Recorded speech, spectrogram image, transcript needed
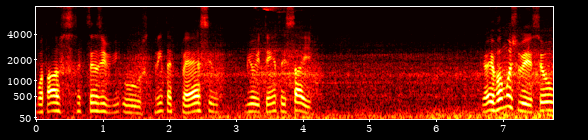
botar os, 720, os 30 fps 1080 e sair. E aí vamos ver, se eu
